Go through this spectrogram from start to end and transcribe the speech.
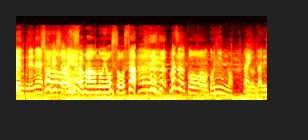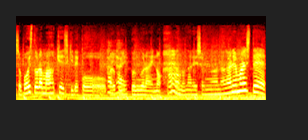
編でね、そうでしたね。兄様の様子をさ、まずこう5人のあはい。のナレーションボイスドラマ形式でこう軽くはい。はい1分ぐらいのうん。あのナレーションが流れまして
